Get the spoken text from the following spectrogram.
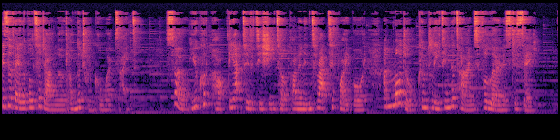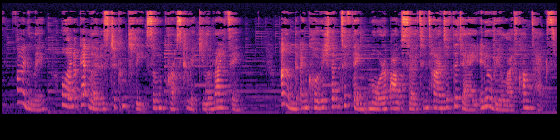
is available to download on the Twinkl website. So you could pop the activity sheet up on an interactive whiteboard and model completing the times for learners to see. Finally, why not get learners to complete some cross-curricular writing and encourage them to think more about certain times of the day in a real-life context.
